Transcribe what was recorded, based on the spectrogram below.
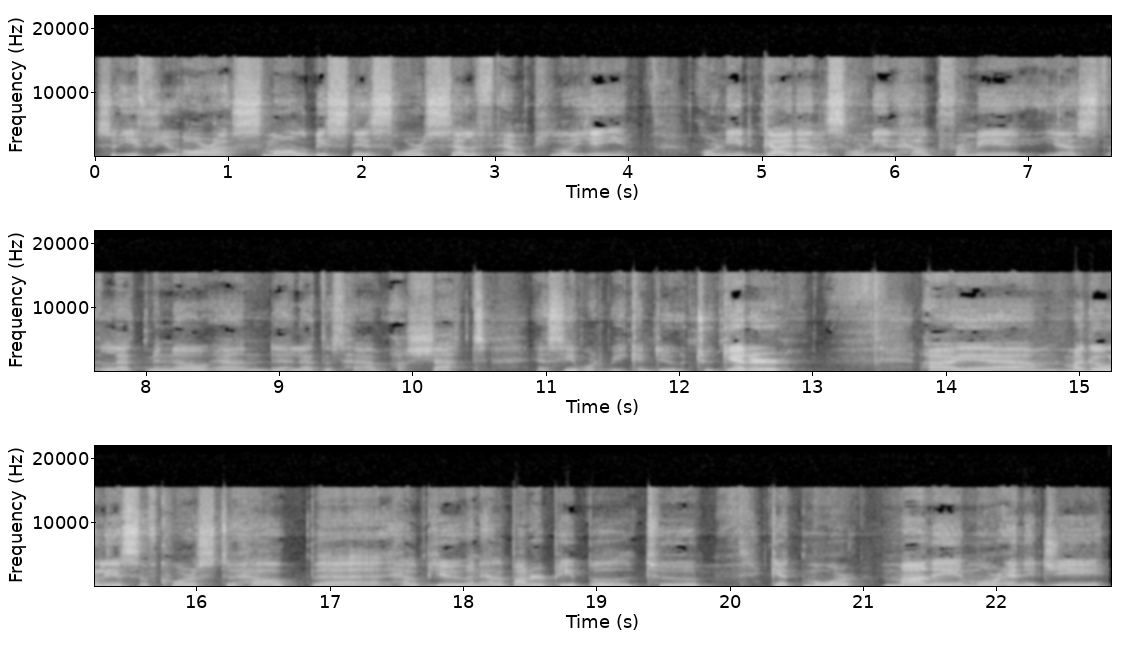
So if you are a small business or self-employee, or need guidance or need help from me, just let me know and uh, let us have a chat and see what we can do together. I um, my goal is of course to help uh, help you and help other people to get more money, more energy,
